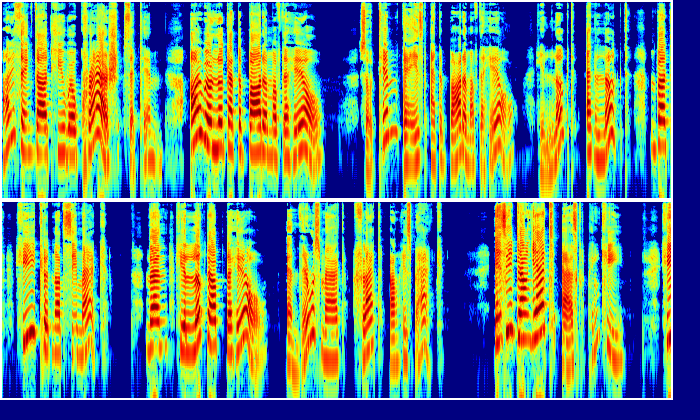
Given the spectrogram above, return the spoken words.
I think that he will crash, said Tim. I will look at the bottom of the hill. So Tim gazed at the bottom of the hill. He looked and looked, but he could not see Mac. Then he looked up the hill, and there was Mac flat on his back. Is he down yet? asked Pinky. He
